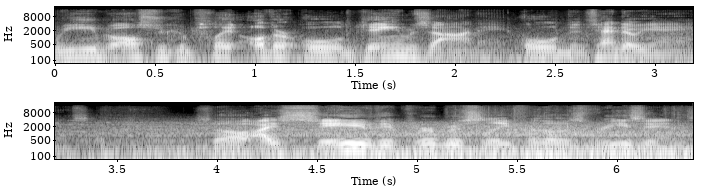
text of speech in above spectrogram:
Wii, but also you can play other old games on it, old Nintendo games. So I saved it purposely for those reasons.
